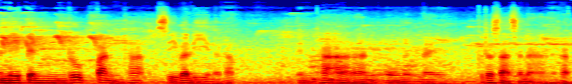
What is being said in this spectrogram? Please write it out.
อันนี้เป็นรูปปั้นพระศรีวลีนะครับ เป็นพระอาหารหันต์องค์หนึ่งในพุทธศาสนานะครับ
